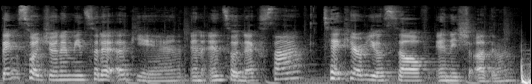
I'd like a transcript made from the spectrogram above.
Thanks for joining me today again and until next time take care of yourself and each other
